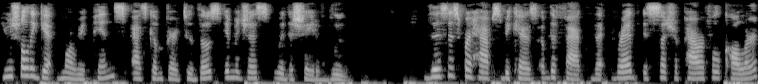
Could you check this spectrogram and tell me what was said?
usually get more repins as compared to those images with a shade of blue. This is perhaps because of the fact that red is such a powerful color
